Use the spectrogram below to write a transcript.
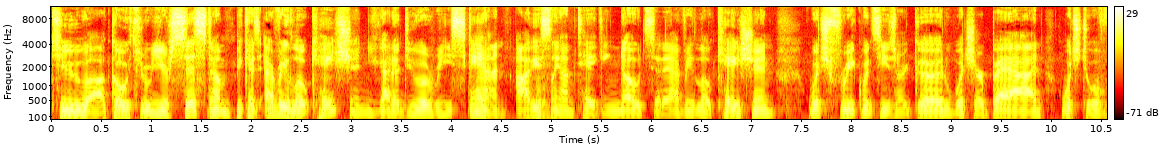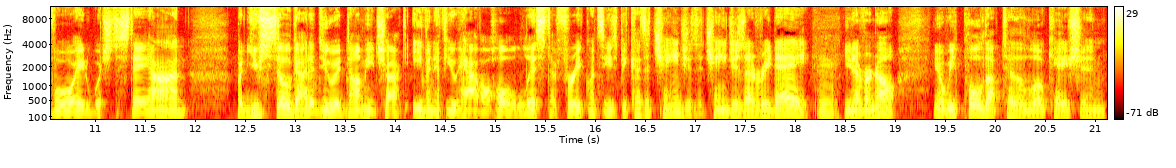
to uh, go through your system because every location you got to do a rescan. Obviously, mm. I'm taking notes at every location, which frequencies are good, which are bad, which to avoid, which to stay on. But you still got to do a dummy check, even if you have a whole list of frequencies, because it changes. It changes every day. Mm. You never know. You know, we pulled up to the location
